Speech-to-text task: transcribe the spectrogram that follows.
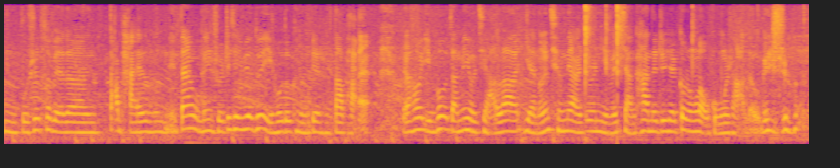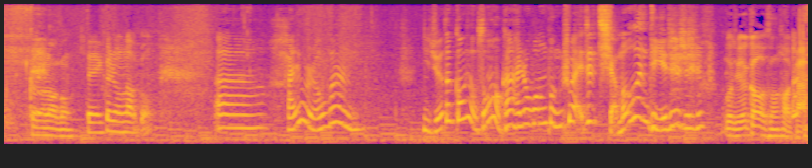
嗯不是特别的大牌怎么怎么但是我跟你说，这些乐队以后都可能变成大牌，然后以后咱们有钱了也能请点就是你们想看的这些各种老公啥的。我跟你说，各种老公，对各种老公。嗯，还有人问。你觉得高晓松好看还是汪峰帅？这什么问题？这是？我觉得高晓松好看，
